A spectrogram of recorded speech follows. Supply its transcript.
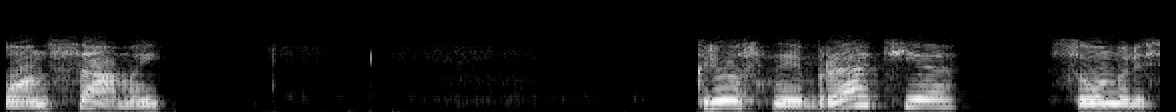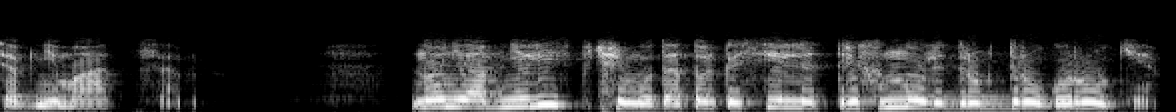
Он самый. Крестные братья сунулись обниматься. Но не обнялись почему-то, а только сильно тряхнули друг другу руки.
